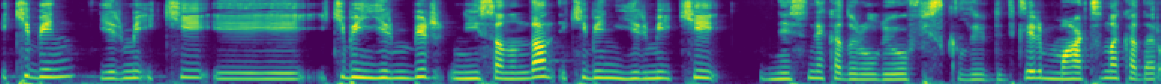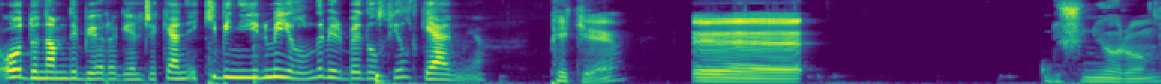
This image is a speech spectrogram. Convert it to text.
2022 e, 2021 Nisan'ından 2022 nesine kadar oluyor o fiscal year dedikleri Mart'ına kadar o dönemde bir ara gelecek. Yani 2020 yılında bir Battlefield gelmiyor. Peki. Ee, düşünüyorum.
